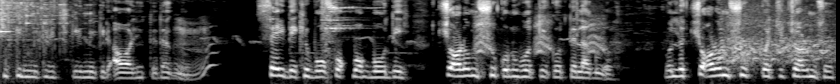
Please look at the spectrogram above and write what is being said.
চিকির মিকির চিকির মিকির আওয়াজ হতে থাকল। সেই দেখে বউ পকপক বৌদি চরম সুখ অনুভূতি করতে লাগল। বলল, চরম সুখ পাচ্ছি, চরম সুখ।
